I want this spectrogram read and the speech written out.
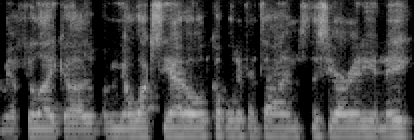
I mean, I feel like uh, I mean, I watched Seattle a couple different times this year already, and they,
